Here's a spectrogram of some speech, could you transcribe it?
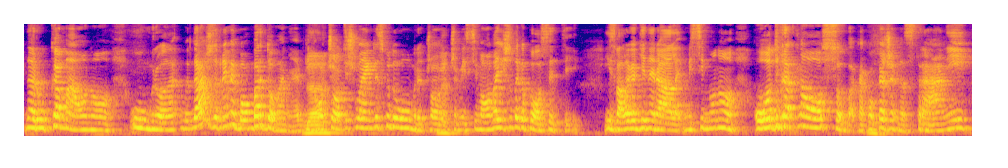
na rukama ono umro. Znaš, za vreme bombardovanja je Da. Pinočo otišao u Englesku da umre čoveče. Mislim, a ona je išla da ga poseti. I zvala ga generale. Mislim, ono, odvratna osoba, kako kažem, na strani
